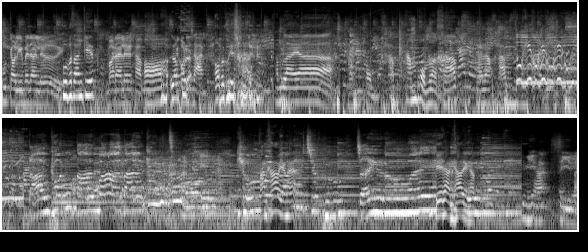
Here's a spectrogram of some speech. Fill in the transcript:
พูดเกาหลีไม่ได้เลยพูดภาษาอังกฤษมาได้เลยครับอ๋อเป็นคนอีสานอ๋อเป็นคนอีสานทำอะไรอะผมครับทำผมเหรอครับใช่แล้วครับต่างคนต่างมาต่างกันทุกทีทานข้าวยังฮะจะผูกใจเราไว้พี่ทานข้าวยังครับ พี่มีฮะซีนไหน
